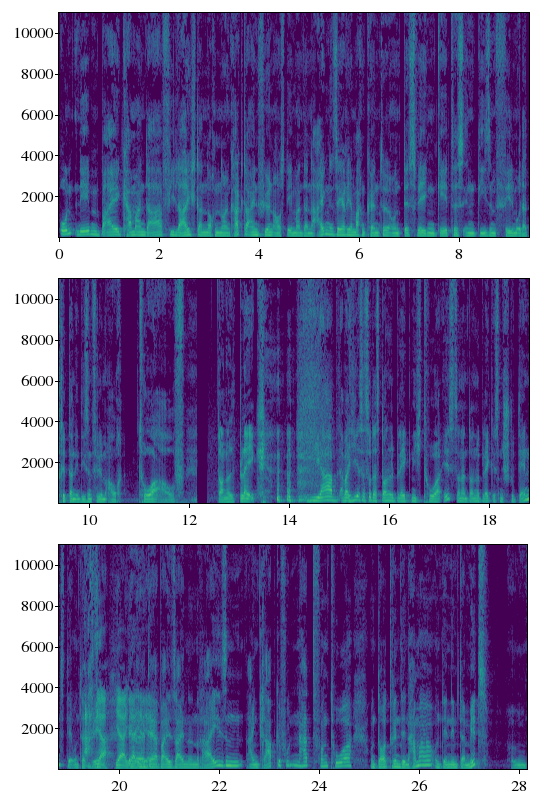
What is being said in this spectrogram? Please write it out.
Und nebenbei kann man da vielleicht dann noch einen neuen Charakter einführen, aus dem man dann eine eigene Serie machen könnte. Und deswegen geht es in diesem Film oder tritt dann in diesem Film auch Thor auf. Donald Blake. ja, aber hier ist es so, dass Donald Blake nicht Thor ist, sondern Donald Blake ist ein Student, der unterwegs, Ach, ja, ja, ja, der, ja, ja, der bei seinen Reisen ein Grab gefunden hat von Thor und dort drin den Hammer und den nimmt er mit. Ähm,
